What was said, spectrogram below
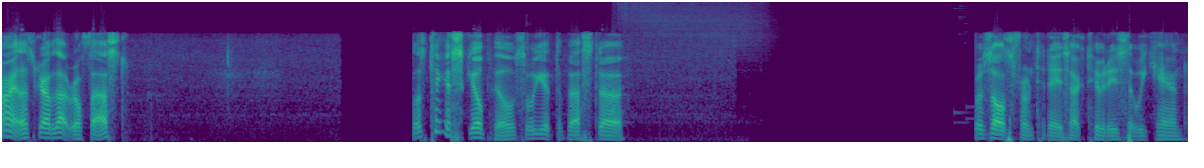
All right, let's grab that real fast. Let's take a skill pill so we get the best uh, results from today's activities that we can.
